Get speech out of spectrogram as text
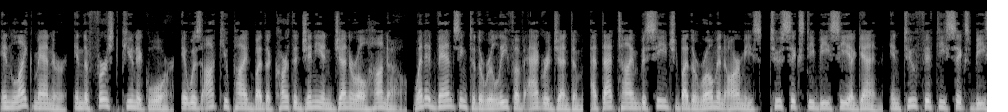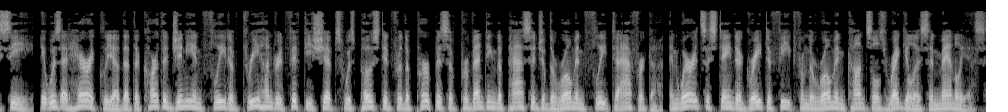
In like manner, in the First Punic War, it was occupied by the Carthaginian general Hanno, when advancing to the relief of Agrigentum, at that time besieged by the Roman armies. 260 BC again, in 256 BC, it was at Heraclea that the Carthaginian fleet of 350 ships was posted for the purpose of preventing the passage of the Roman fleet to Africa, and where it sustained a great defeat from the Roman consuls Regulus and Manlius.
